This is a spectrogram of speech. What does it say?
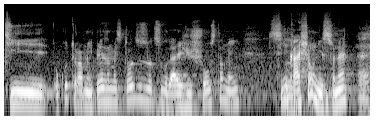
que o cultural é uma empresa, mas todos os outros lugares de shows também se Sim. encaixam nisso, né? É.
